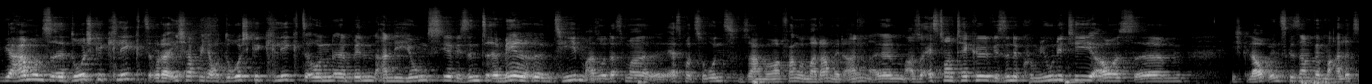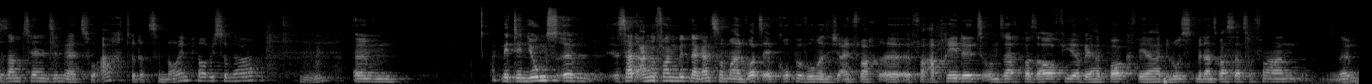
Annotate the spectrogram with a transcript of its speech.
wir haben uns äh, durchgeklickt oder ich habe mich auch durchgeklickt und äh, bin an die Jungs hier. Wir sind äh, mehrere im Team, also das mal äh, erstmal zu uns, sagen wir mal, fangen wir mal damit an. Ähm, also Eston Tackle, wir sind eine Community aus, ähm, ich glaube insgesamt, wenn wir alle zusammenzählen, sind wir zu acht oder zu neun, glaube ich sogar. Mhm. Ähm, mit den Jungs, ähm, es hat angefangen mit einer ganz normalen WhatsApp-Gruppe, wo man sich einfach äh, verabredet und sagt, pass auf, hier, wer hat Bock, wer hat Lust, mit ans Wasser zu fahren ne?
